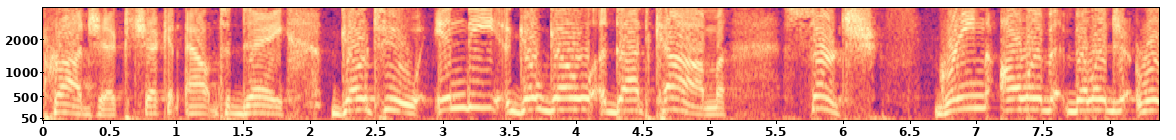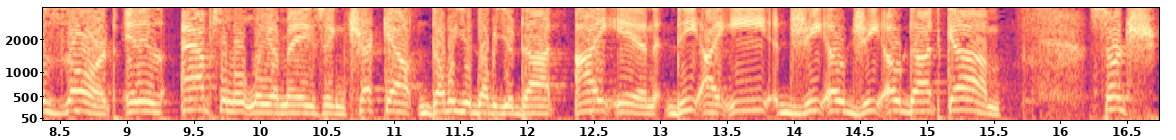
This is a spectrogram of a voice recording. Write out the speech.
project. Check it out today. Go to Indiegogo.com, search Green Olive Village Resort. It is absolutely amazing. Check out www.indiegogo.com. Search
